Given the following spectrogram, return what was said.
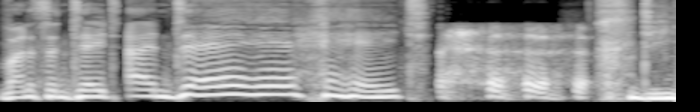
Wann ist ein Date ein Date? Die,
